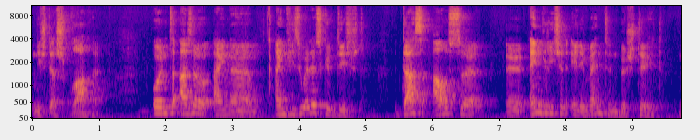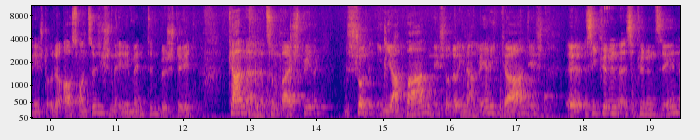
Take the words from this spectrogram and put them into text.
nicht der Sprache. Und also ein, ein visuelles Gedicht das aus äh, englischen Elementen besteht, nicht, oder aus französischen Elementen besteht, kann äh, zum Beispiel schon in Japan nicht, oder in Amerika nicht, äh, Sie, können, Sie können sehen,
